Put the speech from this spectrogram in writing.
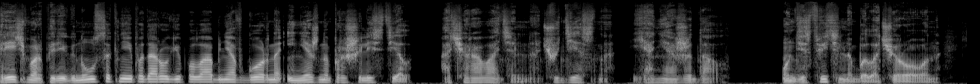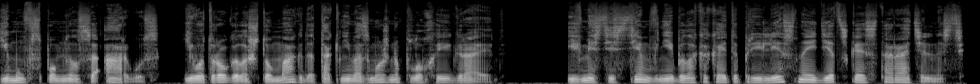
Кречмар перегнулся к ней по дороге, полуобняв горно, и нежно прошелестел. «Очаровательно, чудесно, я не ожидал». Он действительно был очарован. Ему вспомнился Аргус — его трогало, что Магда так невозможно плохо играет. И вместе с тем в ней была какая-то прелестная детская старательность,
